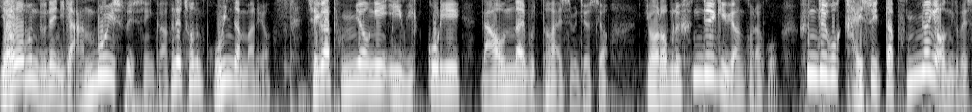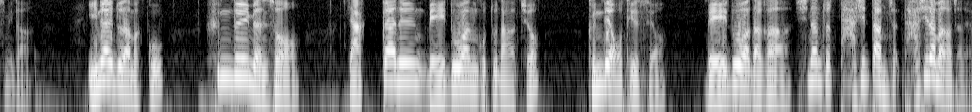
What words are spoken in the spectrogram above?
여러분 눈엔 이게 안 보일 수도 있으니까. 근데 저는 보인단 말이에요. 제가 분명히 이 윗골이 나온 날부터 말씀을 드렸어요. 여러분을 흔들기 위한 거라고. 흔들고 갈 수 있다 분명히 언급했습니다. 이날도 남았고 흔들면서 약간은 매도한 것도 나왔죠. 근데 어떻게 됐어요? 매도하다가 신함전 다시 담 다시 담아가잖아요.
